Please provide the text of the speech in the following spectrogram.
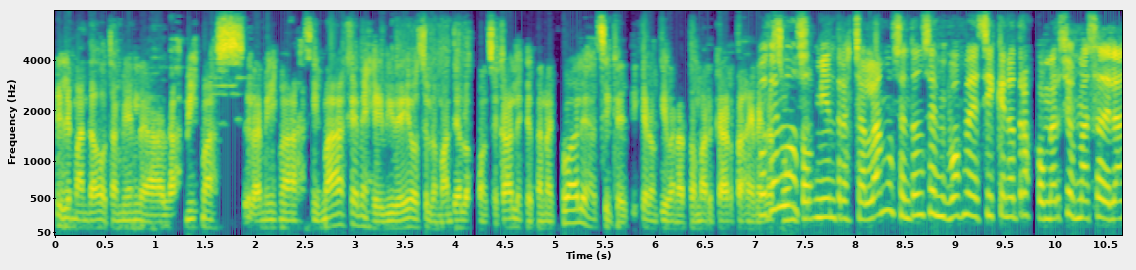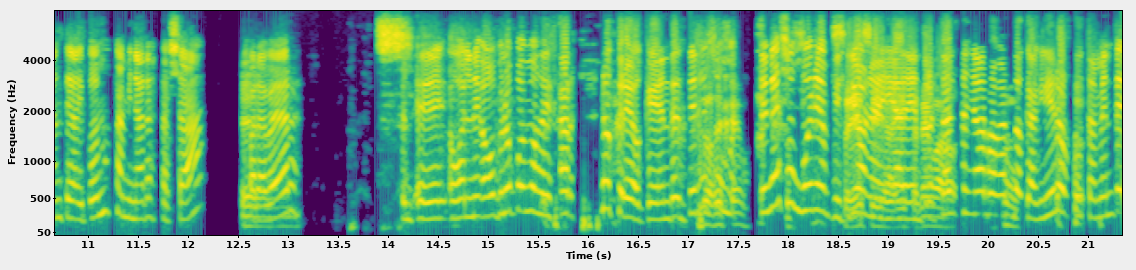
le he mandado también las, mismas, las mismas imágenes y videos, se los mandé a los concejales que están actuales, así que dijeron que iban a tomar cartas en el asunto. Mientras charlamos, entonces vos me decís que en otros comercios más adelante hay, ¿podemos caminar hasta allá? Para eh, ver. Eh, o, no podemos dejar, no creo que tenés, un, tenés un, buen anfitrión ahí, adentro. Está el señor Roberto Cagliero, justamente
